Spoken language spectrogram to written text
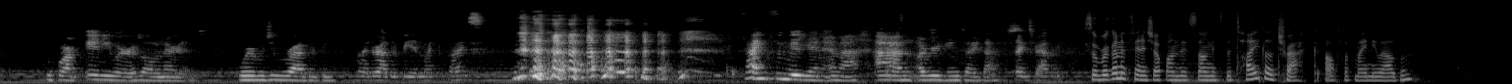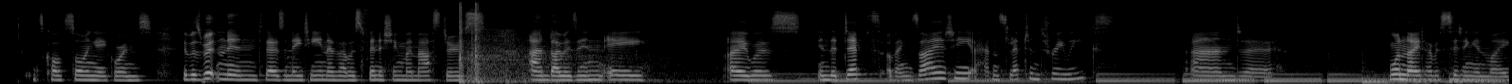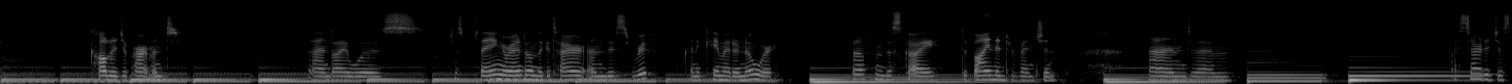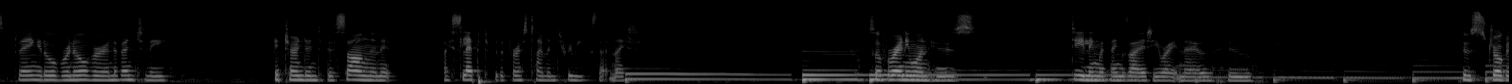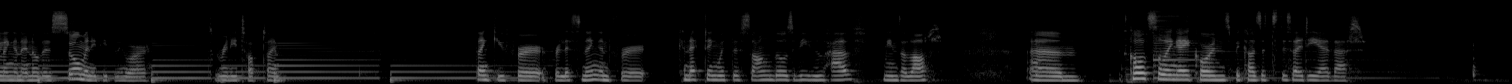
perform anywhere at all in Ireland, where would you rather be? I'd rather be in Mike the Pies. Thanks a million, Emma. Um, I really enjoyed that. Thanks for having me. So we're going to finish up on this song. It's the title track off of my new album. It's called Sowing Acorns. It was written in 2018 as I was finishing my masters, and I was in a, I was in the depth of anxiety. I hadn't slept in three weeks, and uh, one night I was sitting in my college apartment, and I was just playing around on the guitar, and this riff kind of came out of nowhere, fell from the sky, divine intervention, and um, I started just playing it over and over, and eventually, it turned into this song, and it I slept for the first time in three weeks that night. So for anyone who's dealing with anxiety right now, who who's struggling, and I know there's so many people who are, it's a really tough time. Thank you for for listening and for connecting with this song. Those of you who have means a lot. Um, it's called Sowing Acorns because it's this idea that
